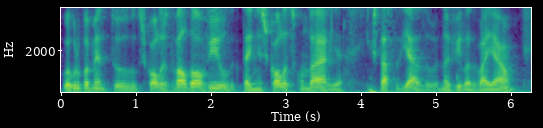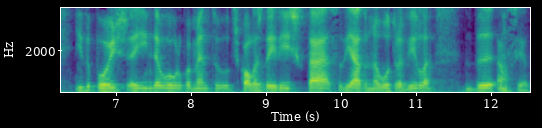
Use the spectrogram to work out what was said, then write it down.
o agrupamento de escolas de Valdovil, que tem a escola secundária e que está sediado na vila de Baião, e depois ainda o agrupamento de escolas de Iris, que está sediado na outra vila de Ancede.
